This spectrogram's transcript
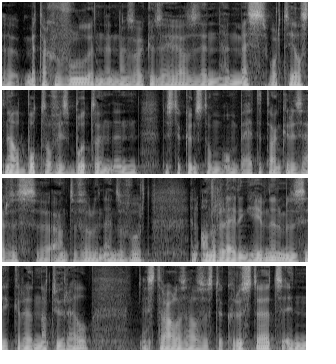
eh, met dat gevoel. En, en dan zou je kunnen zeggen, ja, zijn, hun mes wordt heel snel bot of is bot. En, dus de kunst om, om bij te tanken, reserves aan te vullen enzovoort. En andere leidinggevenden hebben een zekere naturel en stralen zelfs een stuk rust uit in...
